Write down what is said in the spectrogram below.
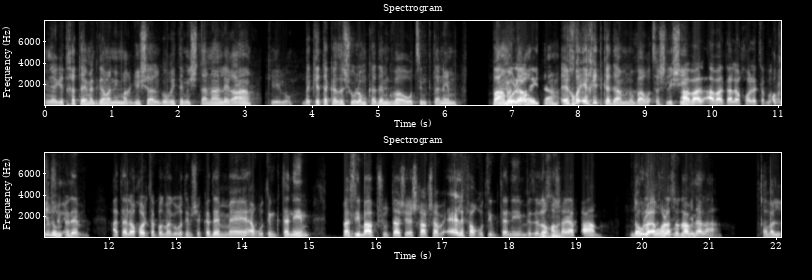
אני אגיד לך את האמת גם, אני מרגיש שהאלגוריתם השתנה לרעה, כאילו, בקטע כזה שהוא לא מקדם כבר ערוצים קטנים. פעם אתה לא- ראית, איך, איך התקדמנו בערוץ השלישי? אבל, אבל אתה לא יכול לצפות לא ממנו. שקדם, אתה לא יכול לצפות מאלגוריתם שקדם אה, ערוצים קטנים, מהסיבה הפשוטה שיש לך עכשיו אלף ערוצים קטנים, וזה לא נכון. מה שהיה פעם. לא, הוא לא ברור, יכול לעשות הבדלה. אבל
